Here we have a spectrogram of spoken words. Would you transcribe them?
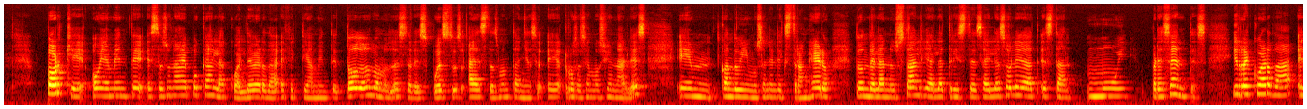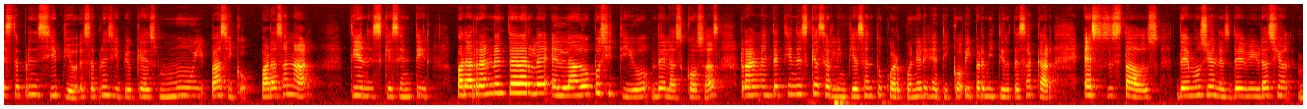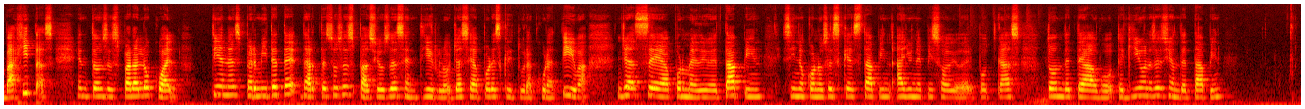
Porque obviamente esta es una época en la cual de verdad efectivamente todos vamos a estar expuestos a estas montañas eh, rosas emocionales em, cuando vivimos en el extranjero, donde la nostalgia, la tristeza y la soledad están muy presentes. Y recuerda este principio, este principio que es muy básico para sanar tienes que sentir. Para realmente verle el lado positivo de las cosas, realmente tienes que hacer limpieza en tu cuerpo energético y permitirte sacar estos estados de emociones de vibración bajitas. Entonces, para lo cual tienes, permítete darte esos espacios de sentirlo, ya sea por escritura curativa, ya sea por medio de tapping. Si no conoces qué es tapping, hay un episodio del podcast donde te hago, te guío una sesión de tapping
